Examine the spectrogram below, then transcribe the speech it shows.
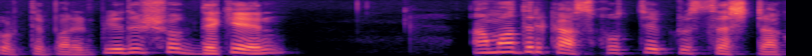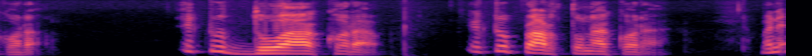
করতে পারেন। প্রিয় দর্শক, দেখেন, আমাদের কাজ হচ্ছে একটু চেষ্টা করা, একটু দোয়া করা, একটু প্রার্থনা করা। মানে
